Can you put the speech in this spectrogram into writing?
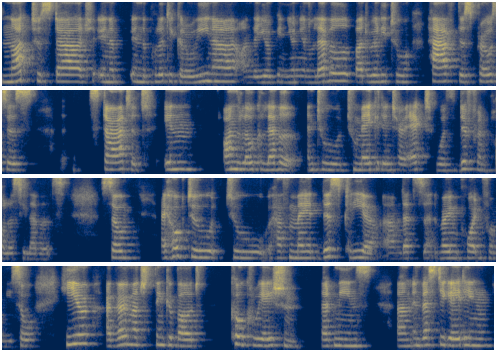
not to start in, a, in the political arena on the European Union level, but really to have this process started in on the local level and to, to make it interact with different policy levels. So I hope to, to have made this clear. Um, that's uh, very important for me. So here I very much think about co-creation. That means um, investigating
